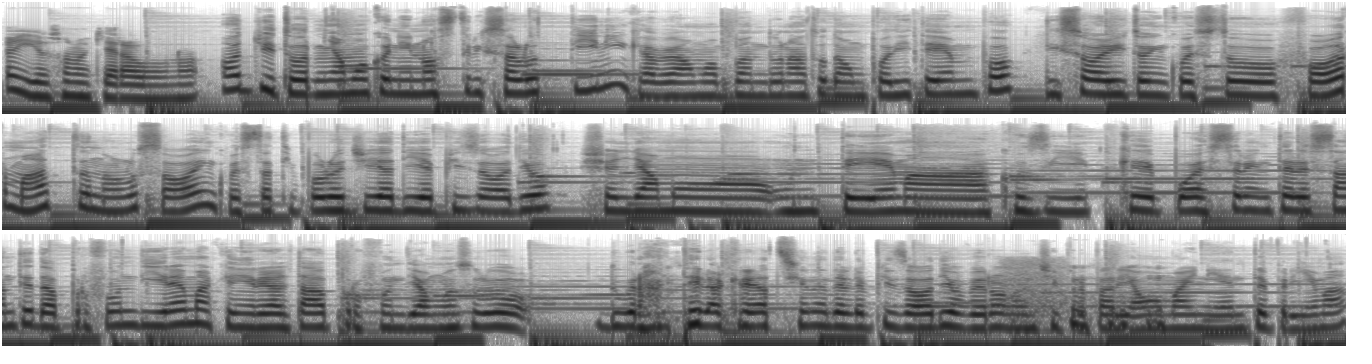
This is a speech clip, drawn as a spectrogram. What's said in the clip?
E io sono Chiara 1. Oggi torniamo con i nostri salottini che avevamo abbandonato da un po' di tempo. Di solito in questo format, non lo so, in questa tipologia di episodio, scegliamo un tema così che può essere interessante da approfondire, ma che in realtà approfondiamo solo durante la creazione dell'episodio, ovvero non ci prepariamo mai niente prima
